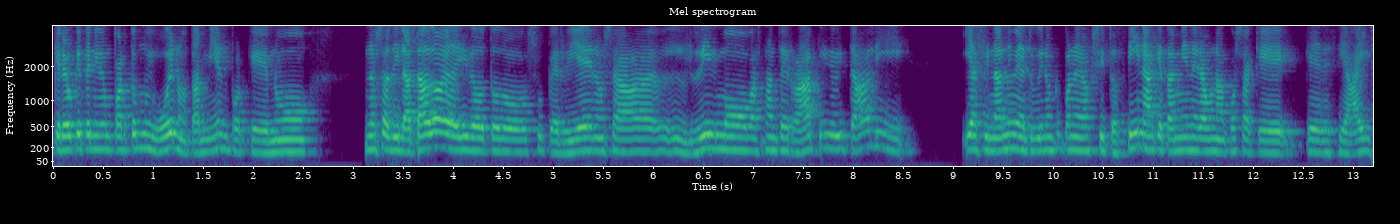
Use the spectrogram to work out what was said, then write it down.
creo que he tenido un parto muy bueno también, porque no, no se ha dilatado, ha ido todo súper bien, o sea, el ritmo bastante rápido y tal, y, y al final ni me tuvieron que poner oxitocina, que también era una cosa que, que decía, ay,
